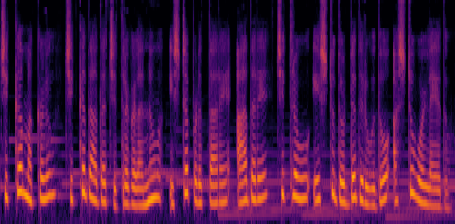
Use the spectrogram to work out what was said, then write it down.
ಚಿಕ್ಕ ಮಕ್ಕಳು ಚಿಕ್ಕದಾದ ಚಿತ್ರಗಳನ್ನು ಇಷ್ಟಪಡುತ್ತಾರೆ, ಆದರೆ ಚಿತ್ರವು ಎಷ್ಟು ದೊಡ್ಡದಿರುವುದೋ ಅಷ್ಟು ಒಳ್ಳೆಯದು.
